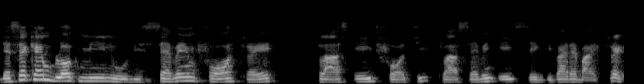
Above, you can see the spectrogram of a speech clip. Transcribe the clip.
The second block mean will be 743 plus 840 plus 786 divided by 3.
